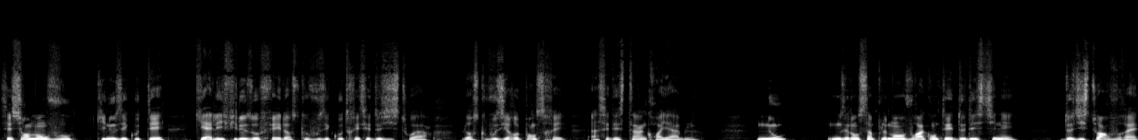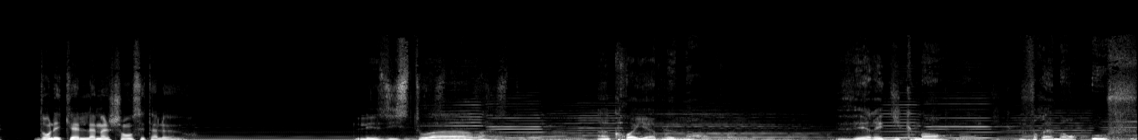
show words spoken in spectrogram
C'est sûrement vous qui nous écoutez, qui allez philosopher lorsque vous écouterez ces deux histoires, lorsque vous y repenserez à ces destins incroyables. Nous, nous allons simplement vous raconter deux destinées, deux histoires vraies, dans lesquelles la malchance est à l'œuvre. Les histoires incroyablement, véridiquement, vraiment ouf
